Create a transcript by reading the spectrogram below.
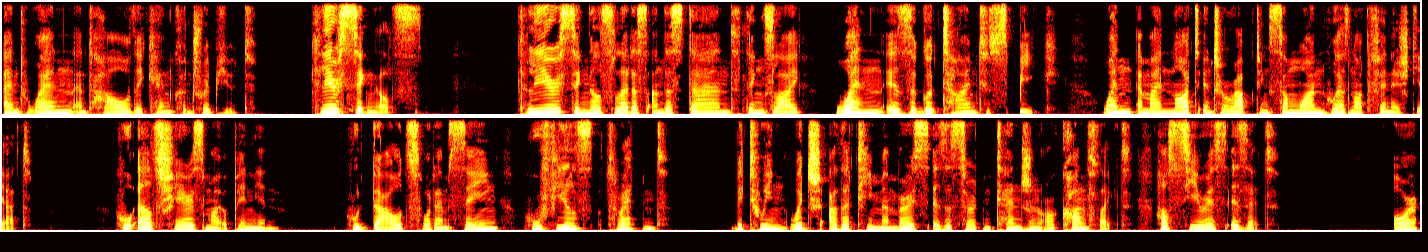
and when and how they can contribute. Clear signals. Clear signals let us understand things like when is a good time to speak? When am I not interrupting someone who has not finished yet? Who else shares my opinion? Who doubts what I'm saying? Who feels threatened? Between which other team members is a certain tension or conflict? How serious is it? Or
